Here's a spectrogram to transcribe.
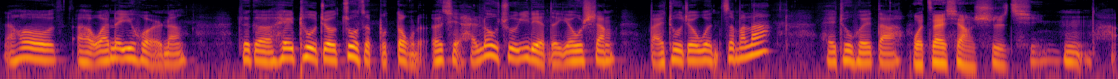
然后呃，玩了一会儿呢，这个黑兔就坐着不动了，而且还露出一脸的忧伤。白兔就问：“怎么啦？”黑兔回答我在想事情：“，嗯，好。”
